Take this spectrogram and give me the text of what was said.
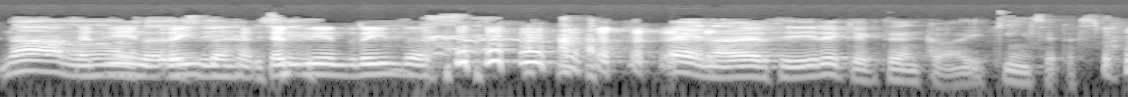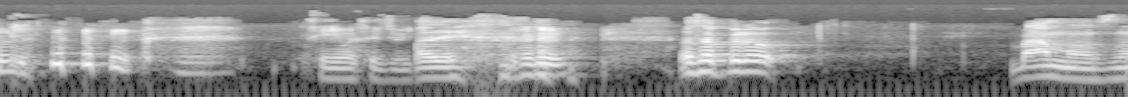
No, no, Ya no. tienen o sea, sí, 30, ya sí. tienen 30. Bueno, a ver, te diré que actúan como de 15 horas. Sí, me hace Chucho. Vale. o sea, pero vamos, no,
